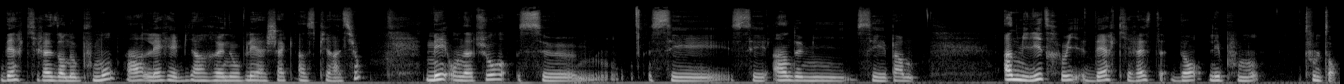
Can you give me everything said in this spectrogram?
d'air qui reste dans nos poumons. Hein. L'air est bien renouvelé à chaque inspiration, mais on a toujours ce, un demi, c'est pardon, un demi litre, oui, d'air qui reste dans les poumons tout le temps.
